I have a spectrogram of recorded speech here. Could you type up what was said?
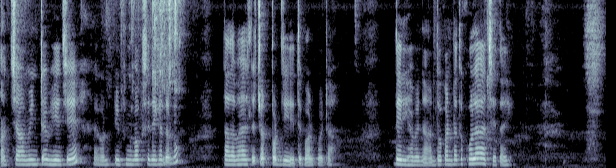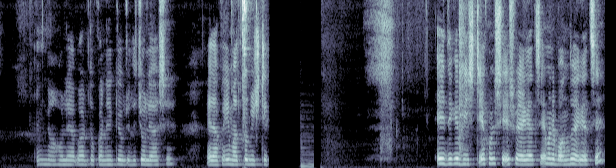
আর চাউমিনটা ভেজে এখন টিফিন বক্সে রেখে দেবো। দাদা ভাই আসলে চটপট দিয়ে দিতে পারব এটা। দেরি হবে না। আর দোকানটা তো খোলা আছে, তাই। না হলে আবার দোকানে কেউ যদি চলে আসে। এ দেখো, এই মাত্র বৃষ্টি। এইদিকে বৃষ্টি এখন শেষ হয়ে গেছে মানে বন্ধ হয়ে গেছে।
